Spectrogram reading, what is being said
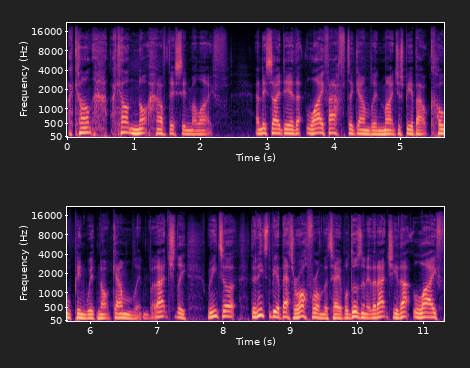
I can't I can't not have this in my life and this idea that life after gambling might just be about coping with not gambling. But actually, we need to there needs to be a better offer on the table, doesn't it? That actually that life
